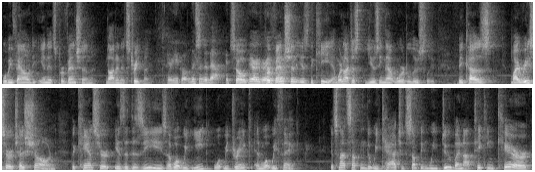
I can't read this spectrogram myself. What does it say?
will be found in its prevention, not in its treatment. There you go. Listen to that. It's so very, very prevention important. is the key, and we're not just using that word loosely, because my research has shown the cancer is a disease of what we eat, what we drink, and what we think. It's not something that we catch, it's something we do by not taking care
